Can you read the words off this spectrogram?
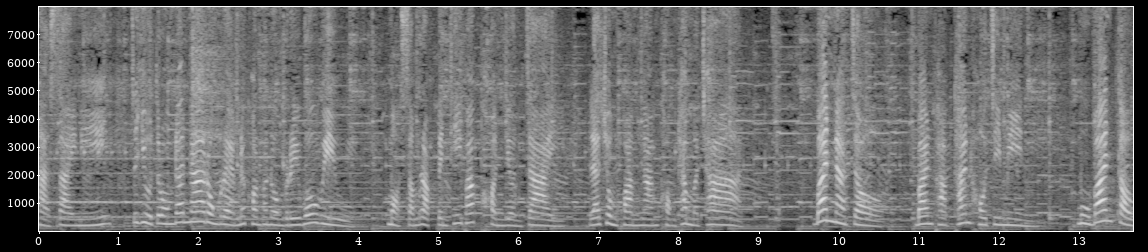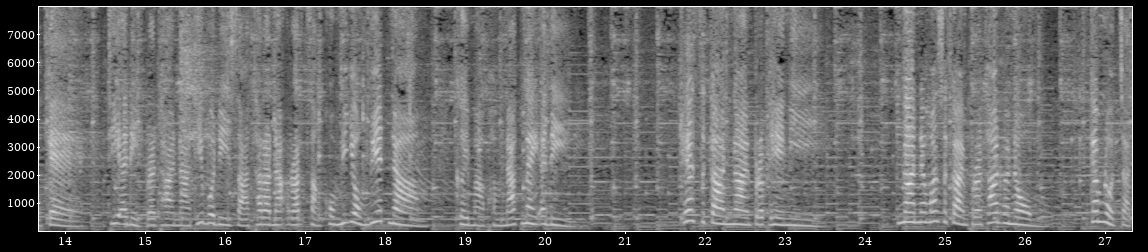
หาดทรายนี้จะอยู่ตรงด้านหน้าโรงแรมนครพนมริเวอร์วิวเหมาะสำหรับเป็นที่พักผ่อนหย่อนใจ และชมความงามของธรรมชาติ บ้านนาจอ บ้านพักท่านโฮจิมินห์หมู่บ้านเก่าแก่ ที่อดีตประธานาธิบดีสาธารณรัฐสังคมนิยมเวียดนาม เคยมาพำนักในอดีต เทศกาลงานประเพณี งานนมัสการพระธาตุพนมกำหนดจัด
